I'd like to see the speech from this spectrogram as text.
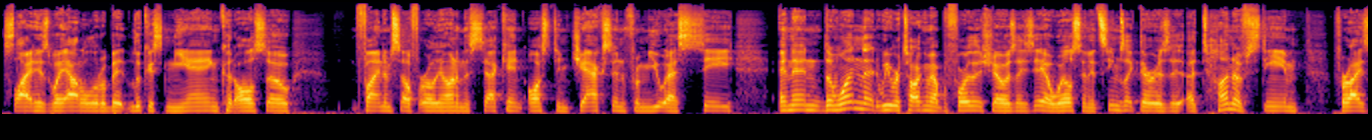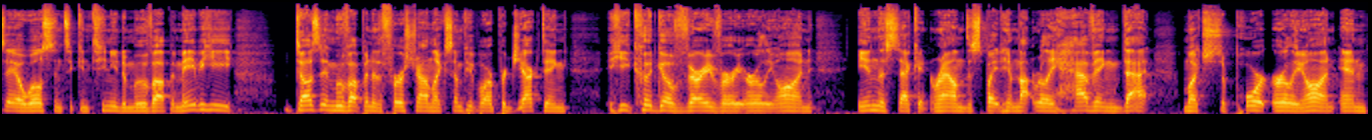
slide his way out a little bit. Lucas Niang could also find himself early on in the second. Austin Jackson from USC. And then the one that we were talking about before the show is Isaiah Wilson. It seems like there is a, a ton of steam for Isaiah Wilson to continue to move up. And maybe he doesn't move up into the first round like some people are projecting he could go very, very early on in the second round, despite him not really having that much support early on. And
